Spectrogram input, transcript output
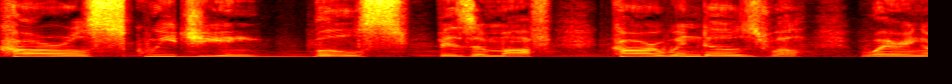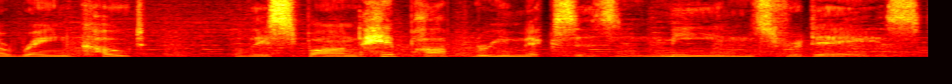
Carl squeegeeing bull spism off car windows while wearing a raincoat, while they spawned hip hop remixes and memes for days.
